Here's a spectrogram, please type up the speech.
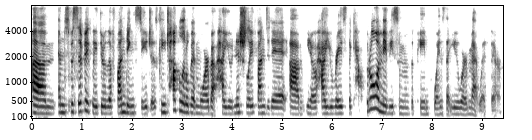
um, and specifically through the funding stages. Can you talk a little bit more about how you initially funded it, um, you know, how you raised the capital and maybe some of the pain points that you were met with there?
